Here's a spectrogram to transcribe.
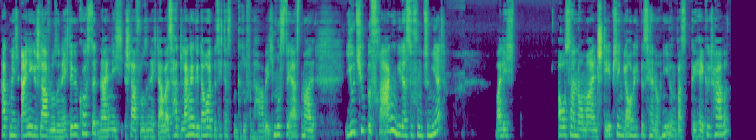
hat mich einige schlaflose Nächte gekostet. Nein, nicht schlaflose Nächte, aber es hat lange gedauert, bis ich das begriffen habe. Ich musste erstmal YouTube befragen, wie das so funktioniert, weil ich außer normalen Stäbchen, glaube ich, bisher noch nie irgendwas gehäkelt habe.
